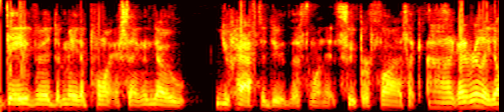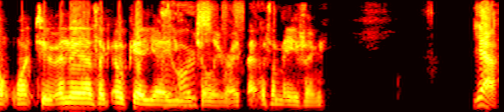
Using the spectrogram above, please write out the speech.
David made a point of saying, "No, you have to do this one. It's super fun. It's like, oh, like I really don't want to. And then I was like, okay, yeah, they you were totally right. Fun. That was amazing. Yeah,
